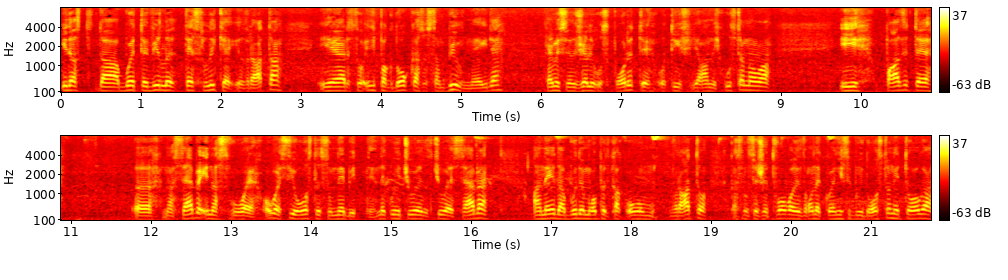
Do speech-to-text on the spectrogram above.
i da, da budete vidjeli te slike iz rata, jer su ipak dokaz da sam bil negdje, kaj mi se želi usporiti od tih javnih ustanova i pazite na sebe i na svoje. Ovo je svi ostali su nebitni. Neko njih čuje, čuje sebe, a ne da budemo opet kako ovom vratu, kad smo se žrtvovali za one koji nisu bili dostojni toga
